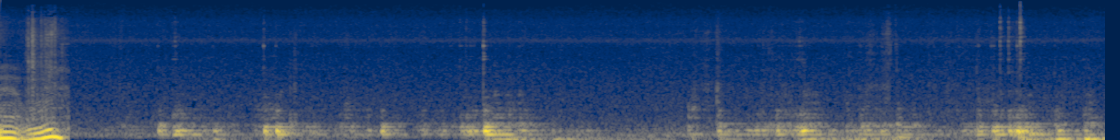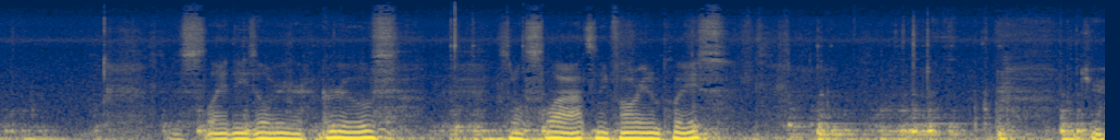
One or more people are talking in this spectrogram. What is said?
That one. Just slide these over your grooves, these little slots, and they fall right in place. Put your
